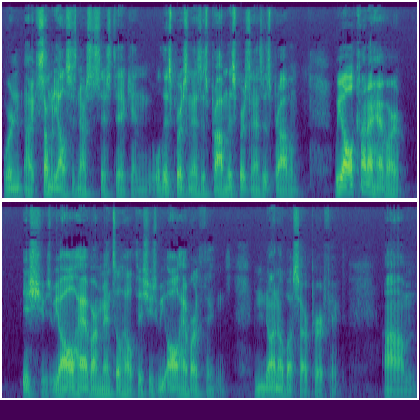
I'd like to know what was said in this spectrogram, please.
we're like somebody else is narcissistic and well, this person has this problem, this person has this problem. We all kind of have our issues. We all have our mental health issues. We all have our things. None of us are perfect. Um,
